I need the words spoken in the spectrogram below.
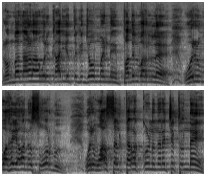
ரொம்ப நாளா ஒரு காரியத்துக்கு ஜோம் பண்ணு பதில் வரல. ஒரு வகையான சோர்வு. ஒரு வாசல் திறக்கும்னு நினைச்சிட்டு இருந்தேன்.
